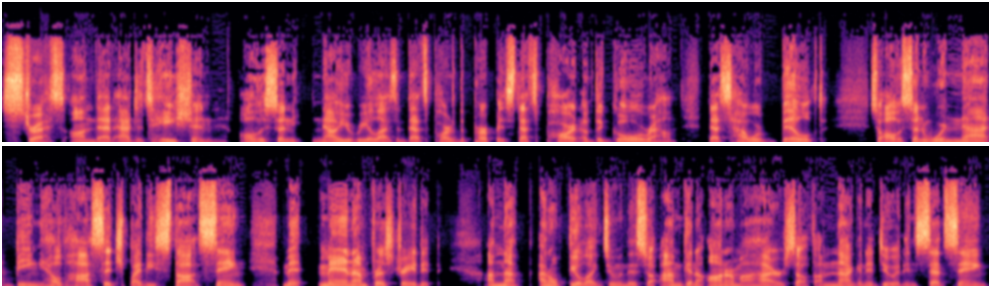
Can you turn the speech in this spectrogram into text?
stress, on that agitation, all of a sudden now you realize that that's part of the purpose. That's part of the go around. That's how we're built. So all of a sudden we're not being held hostage by these thoughts saying, man, man I'm frustrated. I'm not, I don't feel like doing this. So I'm going to honor my higher self. I'm not going to do it. Instead, saying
